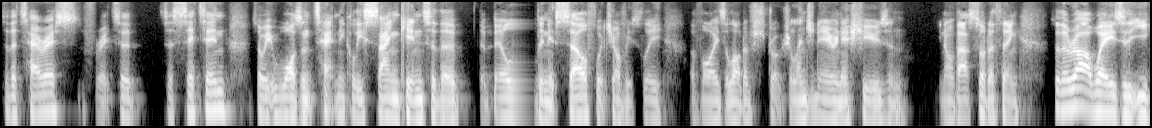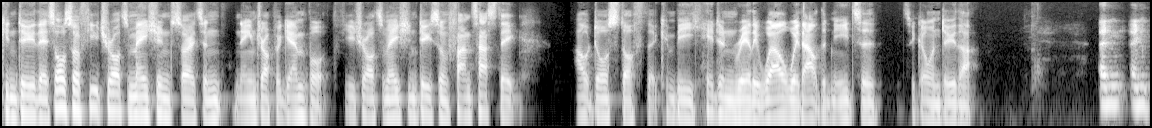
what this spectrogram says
to the terrace for it to to sit in so it wasn't technically sank into the the building itself which obviously avoids a lot of structural engineering issues and you know that sort of thing so there are ways that you can do this also future automation sorry to name drop again but future automation do some fantastic outdoor stuff that can be hidden really well without the need to to go and do that and and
